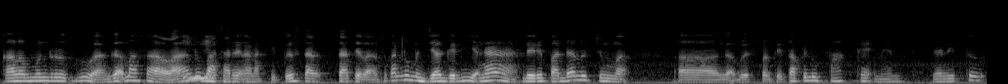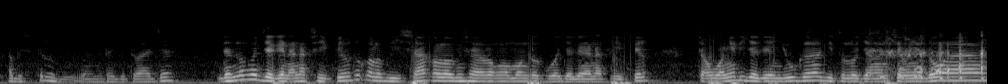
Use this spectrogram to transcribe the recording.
Kalau menurut gua nggak masalah lu Iya. pacarin anak sipil secara, secara tidak langsung kan lu menjaga dia. Nah. Daripada lu cuma eh, nggak boleh seperti itu tapi lu pakai men. Dan itu habis itu lu buang udah gitu aja. Dan lo ngejagain anak sipil tuh kalau bisa kalau misalnya lo ngomong ke gua jagain anak sipil cowoknya dijagain juga gitu loh jangan ceweknya doang.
